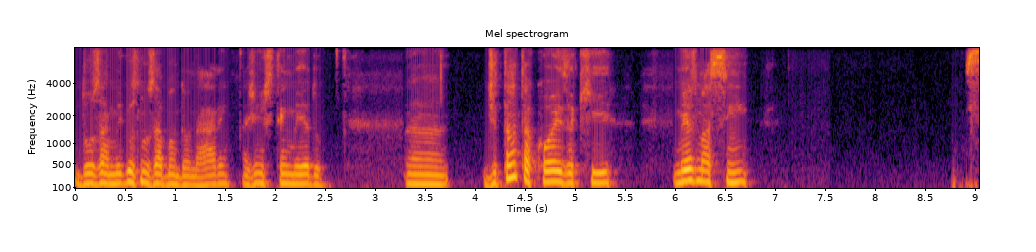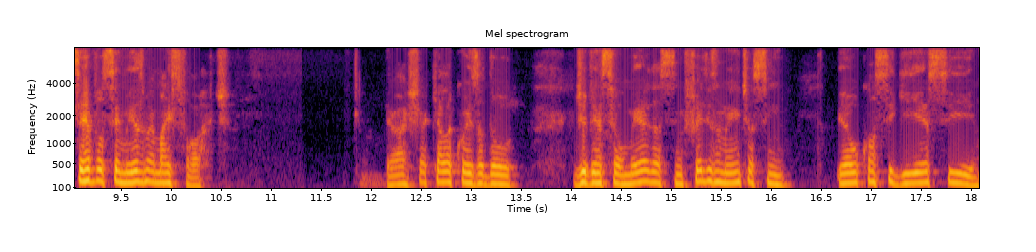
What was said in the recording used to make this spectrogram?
dos amigos nos abandonarem, a gente tem medo uh, de tanta coisa que, mesmo assim, ser você mesmo é mais forte. Eu acho aquela coisa do de vencer o medo, assim, felizmente, assim, eu consegui esse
